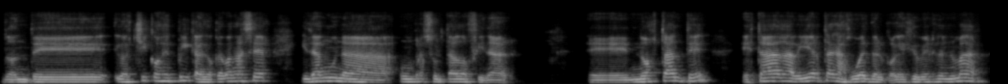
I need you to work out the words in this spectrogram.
donde los chicos explican lo que van a hacer y dan un resultado final. Eh, no obstante, están abiertas las webs del Colegio Virgen del Mar,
